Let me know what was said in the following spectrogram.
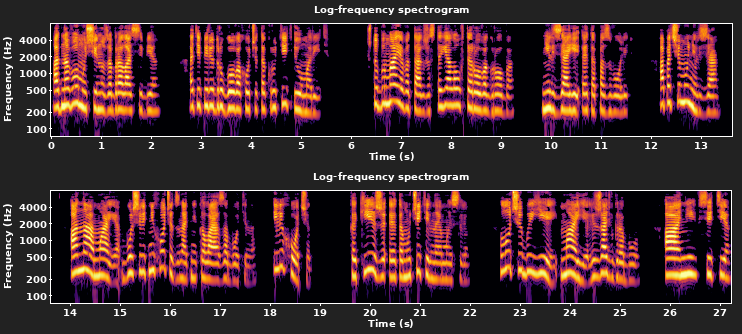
Одного мужчину забрала себе, а теперь у другого хочет окрутить и уморить. Чтобы Маева также стояла у второго гроба, Нельзя ей это позволить. А почему нельзя? Она, Майя, больше ведь не хочет знать Николая Заботина. Или хочет? Какие же это мучительные мысли. Лучше бы ей, Майе, лежать в гробу. А они, все те,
